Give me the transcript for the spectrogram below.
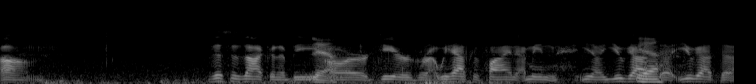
Um, this is not going to be Yeah. our deer grunt. We have to find. I mean, you know, you got Yeah. the you got the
